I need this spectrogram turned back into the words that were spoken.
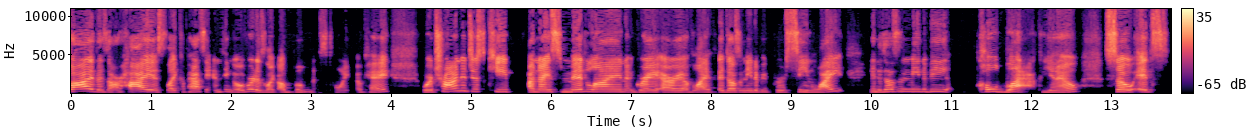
five is our highest like capacity. Anything over it is like a bonus point. Okay. We're trying to just keep a nice midline gray area of life. It doesn't need to be pristine white and it doesn't need to be cold black, you know? So it's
